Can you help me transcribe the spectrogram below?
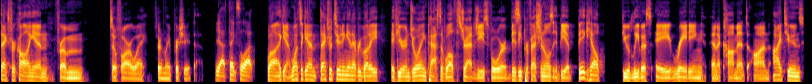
thanks for calling in from so far away certainly appreciate that. Yeah, thanks a lot. Well, again, once again, thanks for tuning in, everybody. If you're enjoying passive wealth strategies for busy professionals, it'd be a big help if you would leave us a rating and a comment on iTunes.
